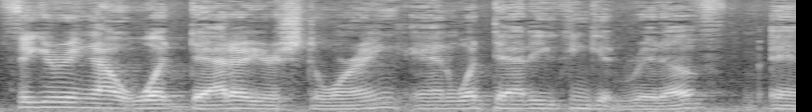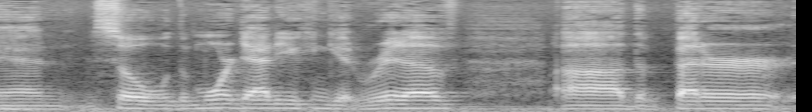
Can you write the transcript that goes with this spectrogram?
figuring out what data you're storing and what data you can get rid of. And so the more data you can get rid of, uh, the better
